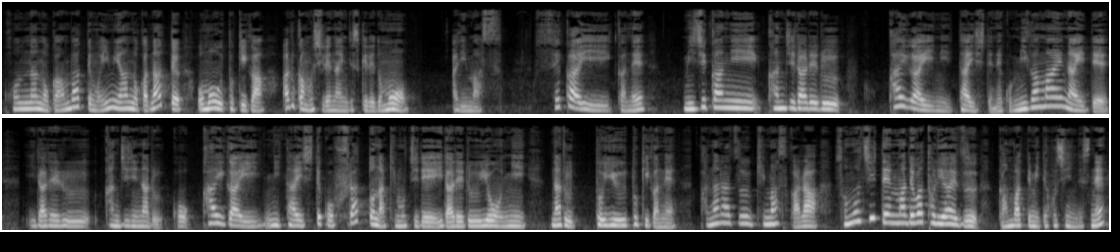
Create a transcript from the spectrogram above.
こんなの頑張っても意味あんのかなって思う時があるかもしれないんですけれども、あります。世界がね、身近に感じられる海外に対してね、こう身構えないでいられる感じになる。こう、海外に対してこう、フラットな気持ちでいられるようになるという時がね、必ず来ますから、その時点まではとりあえず頑張ってみてほしいんですね。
